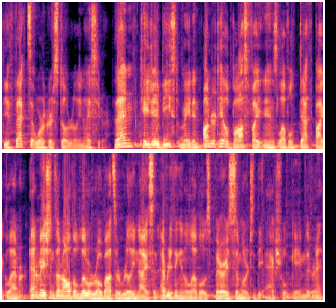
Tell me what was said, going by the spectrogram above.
the effects at work are still really nice here. Then, KJ Beast made an Undertale boss fight in his level Death by Glamour. Animations on all the little robots are really nice and everything in the level is very similar to the actual game they're in.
